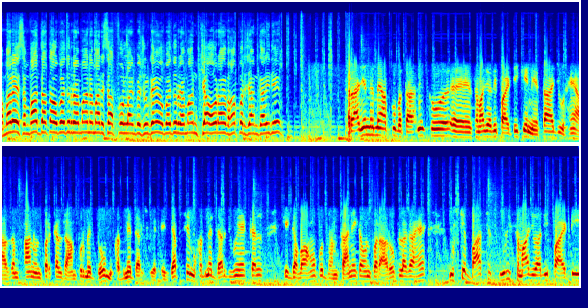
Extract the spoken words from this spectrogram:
हमारे संवाददाता उबैदुर रहमान हमारे साथ फ़ोन लाइन पर जुड़ गए उबैदुर रहमान, क्या हो रहा है? वहाँ पर जानकारी दें। राजेंद्र, मैं आपको बता दूँ को समाजवादी पार्टी के नेता जो हैं, आज़म खान, उन पर कल रामपुर में दो मुकदमे दर्ज हुए थे। जब से मुकदमे दर्ज हुए हैं, कल के गवाहों को धमकाने का उन पर आरोप लगा है। उसके बाद से पूरी समाजवादी पार्टी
